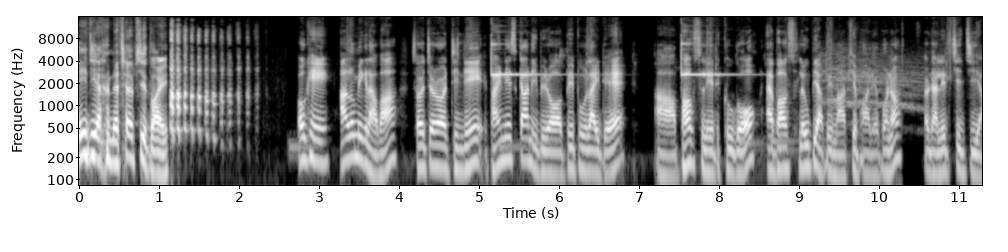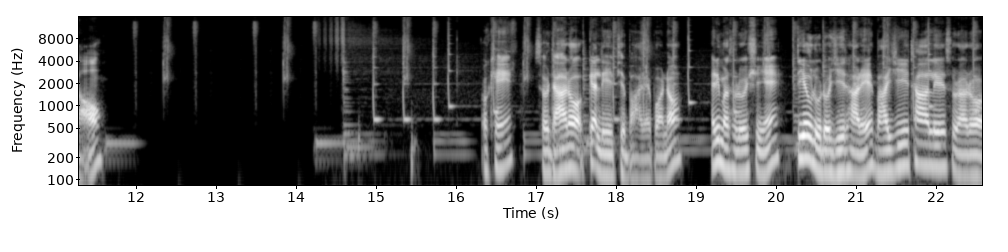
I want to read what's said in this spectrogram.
အေးကြီးကတော့နှစ်ထပ်ဖြစ်သွားရင် Okay အားလုံးမိကလာပါဆိုတော့ကျွန်တော်ဒီနေ့ Binance ကနေပြီးတော့ပေးပို့လိုက်တဲ့အာ box လေးတစ်ခုကို about လုံးပြပေးမှာဖြစ်ပါတယ်ပေါ့နော်အဲ့ဒါလေးတစ်ချက်ကြည့်အောင် Okay ဆိုတော့ဒါကတော့ကက်လေးဖြစ်ပါတယ်ပေါ့နော်အဲ့ဒီမှာဆိုလို့ရှိရင်တရုတ်လိုတော့ရေးထားတယ်ဘာရေးထားလဲဆိုတာတော့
